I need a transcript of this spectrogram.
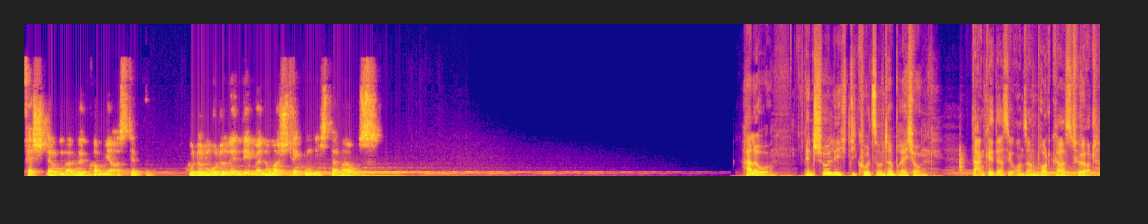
Feststellung, weil wir kommen ja aus dem Kuddelmuddel, in dem wir nun mal stecken, nicht heraus. Hallo, entschuldigt die kurze Unterbrechung. Danke, dass ihr unseren Podcast hört.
